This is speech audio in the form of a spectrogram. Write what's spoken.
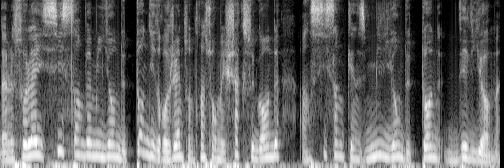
Dans le Soleil, 620 millions de tonnes d'hydrogène sont transformées chaque seconde en 615 millions de tonnes d'hélium.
